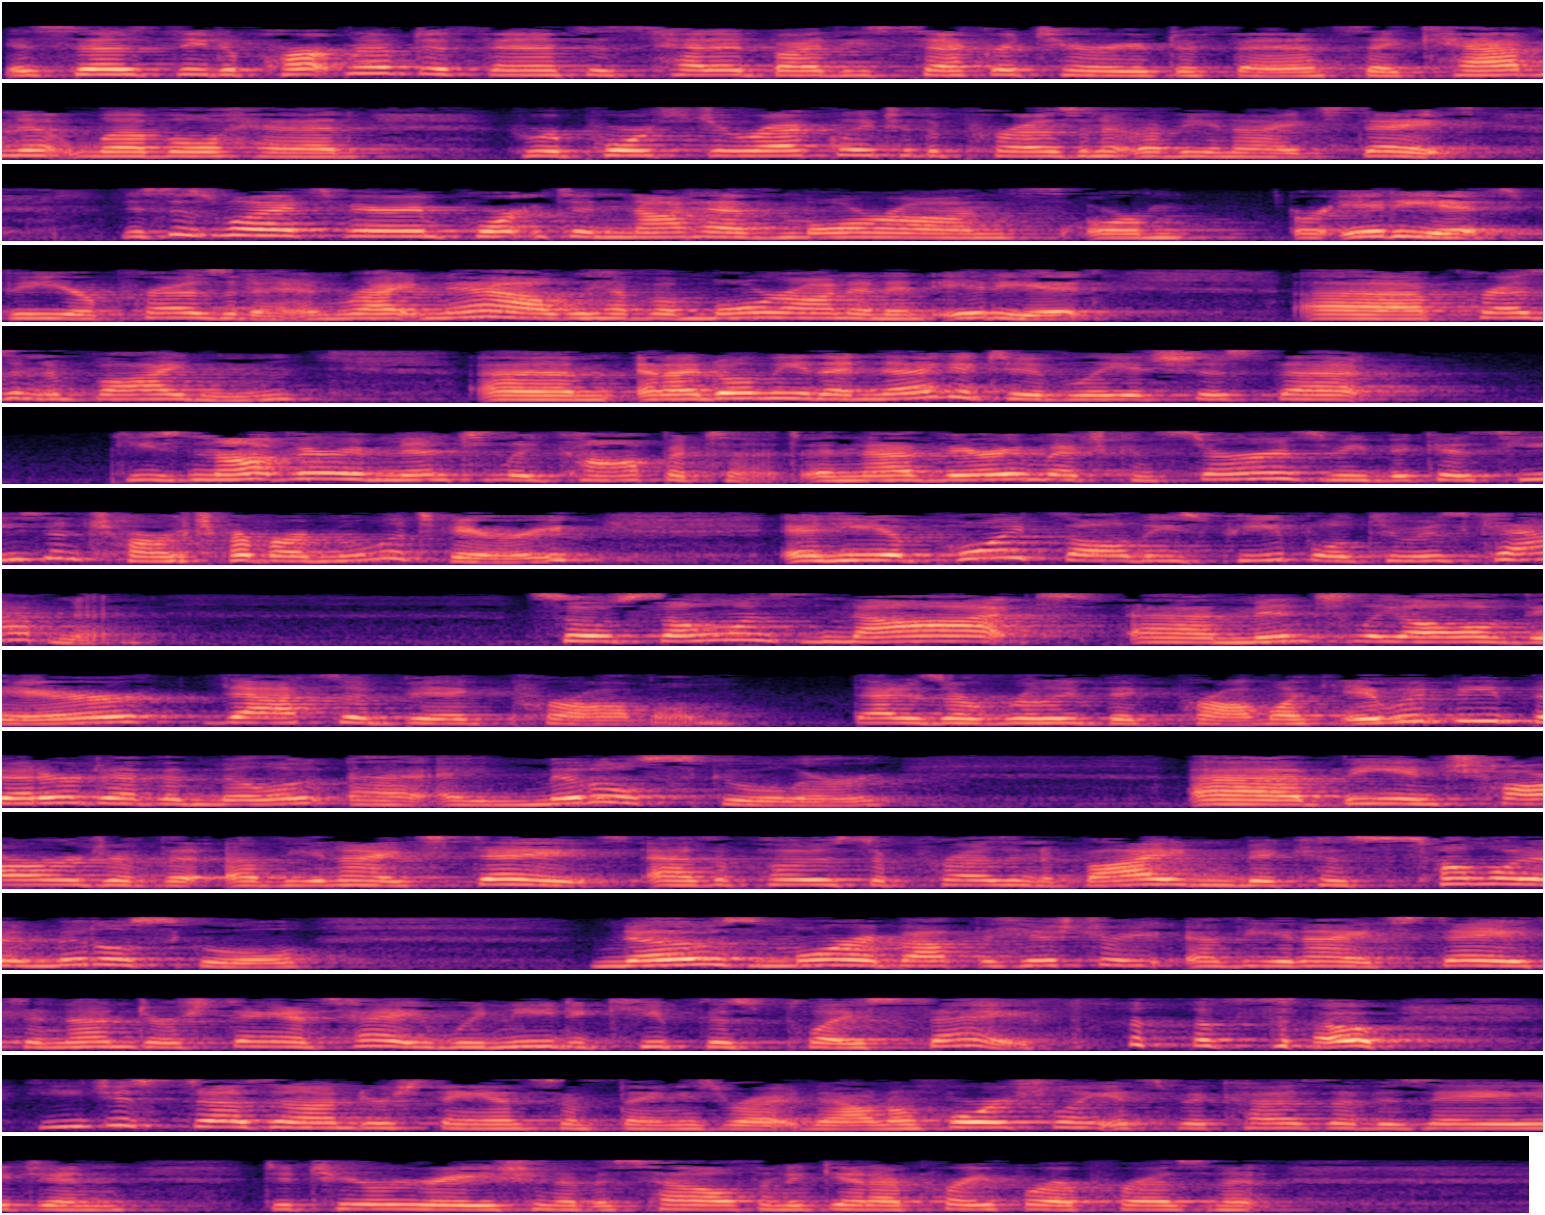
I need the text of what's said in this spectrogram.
It says the Department of Defense is headed by the Secretary of Defense, a cabinet level head who reports directly to the President of the United States. This is why it's very important to not have morons or, or idiots be your president. And right now we have a moron and an idiot, uh, President Biden. Um, and I don't mean that negatively. It's just that he's not very mentally competent. And that very much concerns me because he's in charge of our military and he appoints all these people to his cabinet. So if someone's not uh, mentally all there, that's a big problem. That is a really big problem. Like it would be better to have a middle, uh, a middle schooler uh, be in charge of the of the United States as opposed to President Biden because someone in middle school knows more about the history of the United States and understands, hey, we need to keep this place safe. so he just doesn't understand some things right now. And unfortunately, it's because of his age and deterioration of his health. And again, I pray for our president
